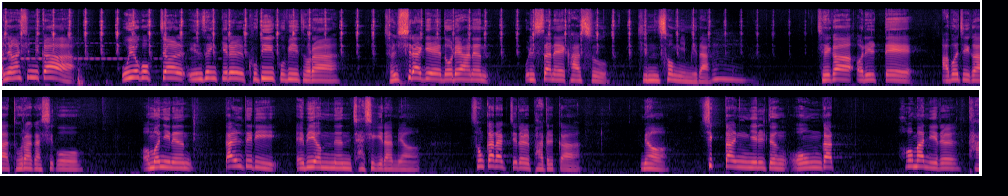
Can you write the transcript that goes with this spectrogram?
안녕하십니까. 우여곡절 인생길을 굽이굽이 돌아 절실하게 노래하는 울산의 가수 김송입니다. 제가 어릴 때 아버지가 돌아가시고 어머니는 딸들이 애비 없는 자식이라며 손가락질을 받을까며 식당 일 등 온갖 험한 일을 다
